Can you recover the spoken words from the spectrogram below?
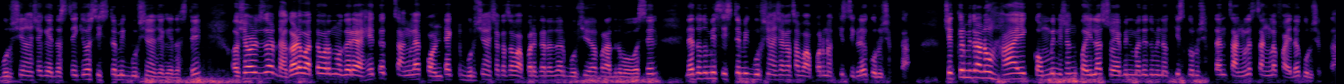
बुरशीनाशक येत असते किंवा सिस्टमिक बुरशीनाशक येत असते अशा वेळेस जर ढगाळ वातावरण वगैरे आहे तर चांगल्या कॉन्टॅक्ट बुरशीनाशकाचा वापर करा जर बुरशीचा प्रादुर्भाव असेल नाही तर तुम्ही सिस्टमिक बुरशीनाशकाचा वापर नक्कीच तिकडे करू शकता. शेतकरी मित्रांनो हा एक कॉम्बिनेशन पहिला सोयाबीन मध्ये तुम्ही नक्कीच करू शकता आणि चांगलाच चांगला फायदा करू शकता.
